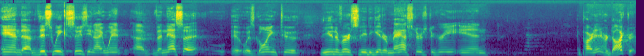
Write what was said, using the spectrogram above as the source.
And um, this week, Susie and I went, uh, Vanessa was going to the university to get her master's degree in, pardon, her doctorate.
